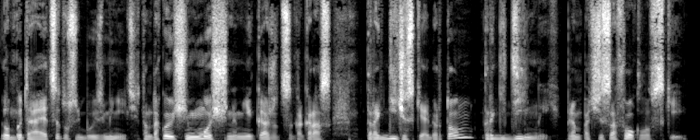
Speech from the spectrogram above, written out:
И он пытается эту судьбу изменить. Там такой очень мощный, мне кажется, как раз трагический обертон, трагедийный, прям почти софокловский,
